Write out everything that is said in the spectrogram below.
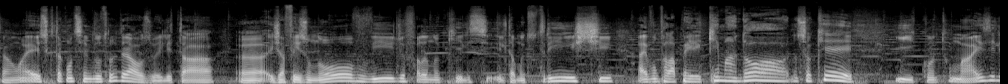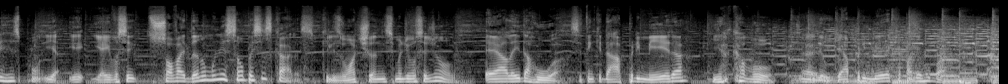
Então é isso que tá acontecendo com o Dr. Drauzio. Ele tá. ah, já fez um novo vídeo falando que ele, se- ele tá muito triste. Aí vão falar pra ele, quem mandou? Não sei o quê. E quanto mais ele responde. E, e- e aí você só vai dando munição pra esses caras. Porque eles vão atirando em cima de você de novo. É a lei da rua. Você tem que dar a primeira e acabou. Entendeu? Que é a primeira que é pra derrubar.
